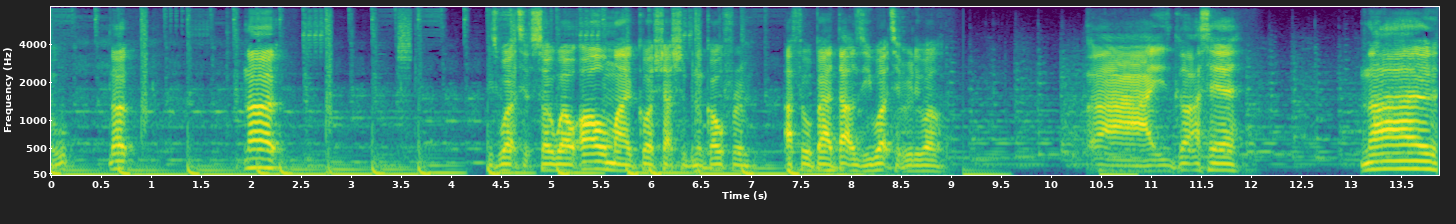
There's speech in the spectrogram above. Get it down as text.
Oh, no. No. He's worked it so well. Oh my gosh, that should have been a goal for him. I feel bad. That was, he worked it really well. Ah, he's got us here. No.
